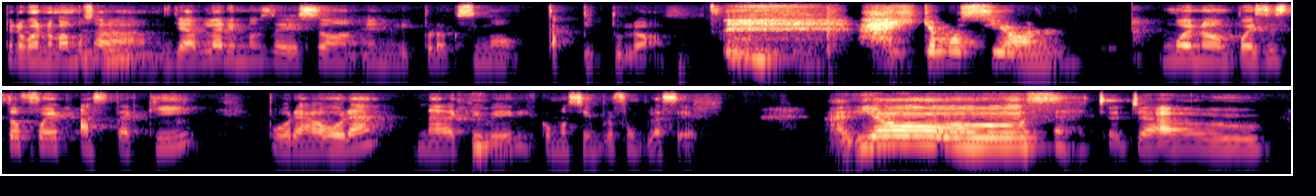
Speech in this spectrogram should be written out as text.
pero bueno, vamos a, ya hablaremos de eso en el próximo capítulo. Ay, qué emoción. Bueno, pues esto fue hasta aquí por ahora, nada que ver y como siempre fue un placer. Adiós. chao, chao.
